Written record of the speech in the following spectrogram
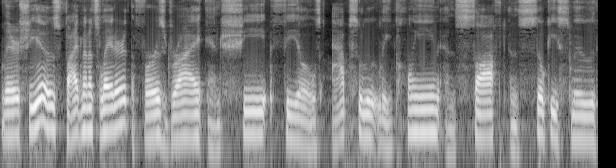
There she is. Five minutes later, the fur is dry and she feels absolutely clean and soft and silky smooth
